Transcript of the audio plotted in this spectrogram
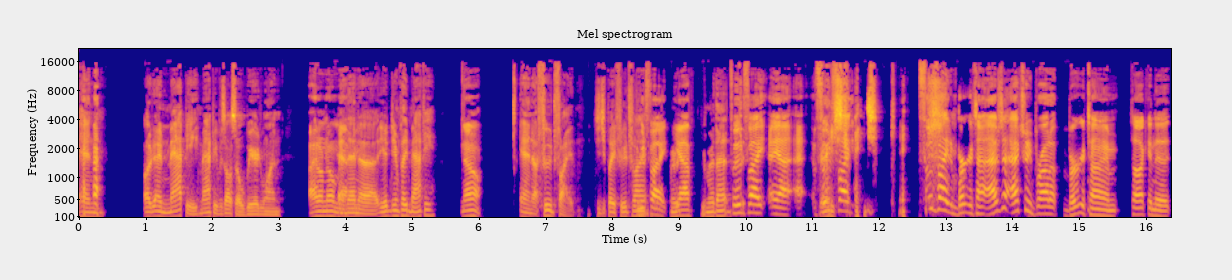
and oh, and Mappy. Mappy was also a weird one. I don't know, man. And then uh, you didn't play Mappy no and uh, Food Fight. Did you play Food Fight? food fight, Remember- yeah, Remember that? food fight, yeah, uh, Very food fight. strange. Food Fight and Burger Time. I was actually brought up Burger Time talking to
